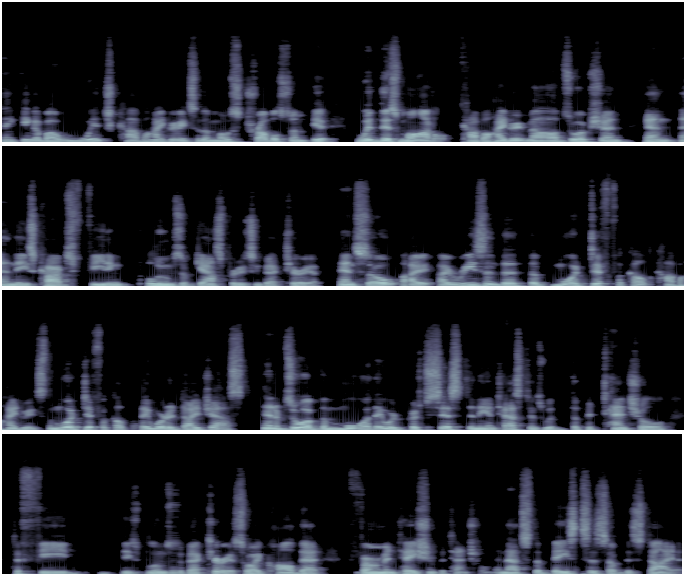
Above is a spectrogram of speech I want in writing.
thinking about which carbohydrates are the most troublesome. It, with this model carbohydrate malabsorption and, and these carbs feeding blooms of gas producing bacteria. And so I, I reasoned that the more difficult carbohydrates, the more difficult they were to digest and absorb, the more they would persist in the intestines with the potential to feed these blooms of bacteria. So I called that fermentation potential. And that's the basis of this diet.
